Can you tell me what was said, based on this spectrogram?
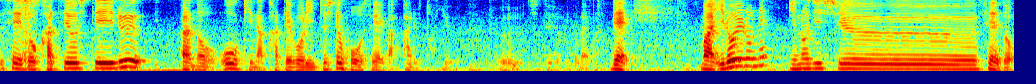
制度を活用しているあの大きなカテゴリーとして縫製があるというう実情でございます。でまあいろいろね技能実習制度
